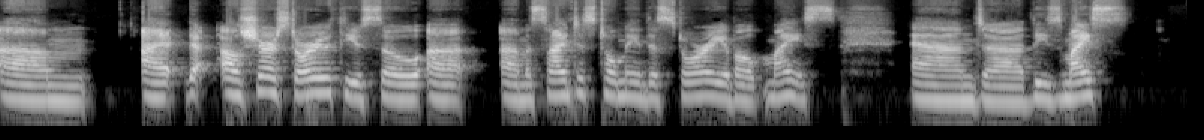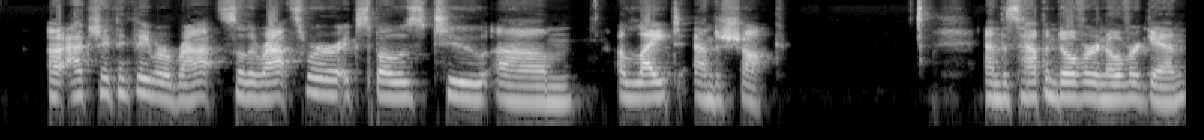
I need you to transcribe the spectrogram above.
um, I, I'll share a story with you. So, uh, um, a scientist told me this story about mice, and uh, these mice, uh, actually, I think they were rats. So the rats were exposed to um, a light and a shock and this happened over and over again.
